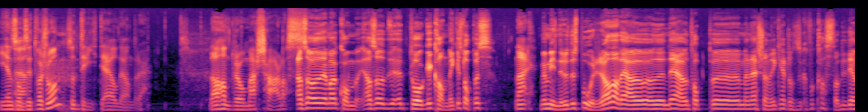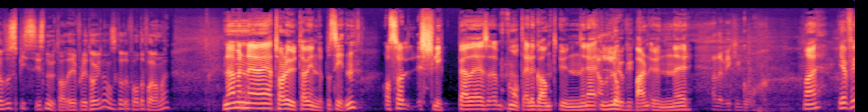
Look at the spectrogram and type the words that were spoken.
I en sånn Ja. situasjon så driter jeg i alle de andre. Da handler det om meg sjæl, ass. Altså, det komme- altså, Toget kan ikke stoppes. Nei. Med mindre du sporer av, da. Det er jo, det er jo topp. øh, Men jeg skjønner ikke helt hvordan du skal få kasta de. De er jo så spisse i snuta de i flytogene. Hvordan så skal du få det foran der. Nei, men eh, jeg tar det ut av vinduet på siden. Og så slipper jeg det på en måte elegant under. Jeg Ja, er ikke- lobber den under. Ja, det vil ikke gå. Nei, Ja, for,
